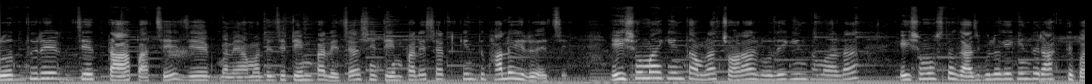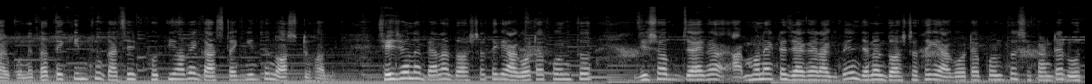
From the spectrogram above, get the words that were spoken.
রোদ্দুরের যে তাপ আছে, যে মানে আমাদের যে টেম্পারেচার সেই টেম্পারেচার কিন্তু ভালোই রয়েছে। এই সময় কিন্তু আমরা চড়া রোদে কিন্তু আমরা এই সমস্ত গাছগুলোকে কিন্তু রাখতে পারব না। তাতে কিন্তু গাছের ক্ষতি হবে, গাছটা কিন্তু নষ্ট হবে। সেই জন্য বেলা দশটা থেকে এগারোটা পর্যন্ত যেসব জায়গা, এমন একটা জায়গা রাখবেন যেন দশটা থেকে এগারোটা পর্যন্ত সেখানটা রোদ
